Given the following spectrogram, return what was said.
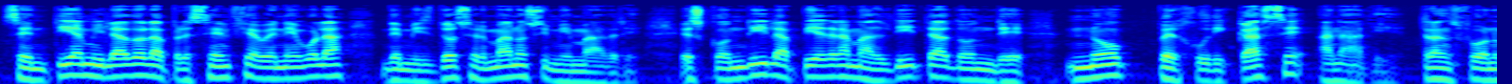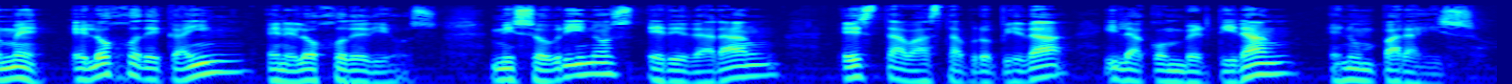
Sentí a mi lado la presencia benévola de mis dos hermanos y mi madre. Escondí la piedra maldita donde no perjudicase a nadie. Transformé el ojo de Caín en el ojo de Dios. Mis sobrinos heredarán esta vasta propiedad y la convertirán en un paraíso.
